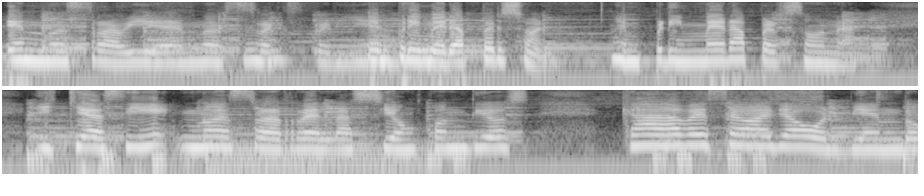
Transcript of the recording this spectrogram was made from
en nuestra vida, en nuestra experiencia. En primera persona. En primera persona. Y que así nuestra relación con Dios cada vez se vaya volviendo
